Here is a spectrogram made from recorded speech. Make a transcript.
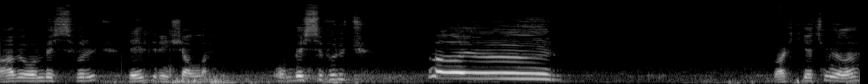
Abi 15.03 değildir inşallah. 15.03. Hayır. Vakit geçmiyor la.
